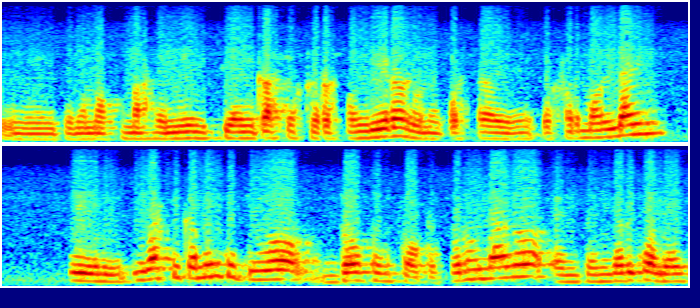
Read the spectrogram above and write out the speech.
Eh, tenemos más de 1.100 casos que respondieron, una encuesta de, forma online. Eh, y básicamente tuvo dos enfoques. Por un lado, entender cuál es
